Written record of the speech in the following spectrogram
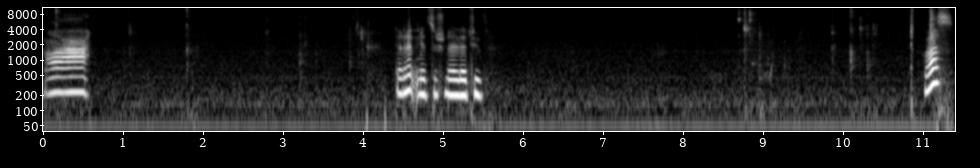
Ah. Der rennt mir zu schnell, der Typ. Was?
